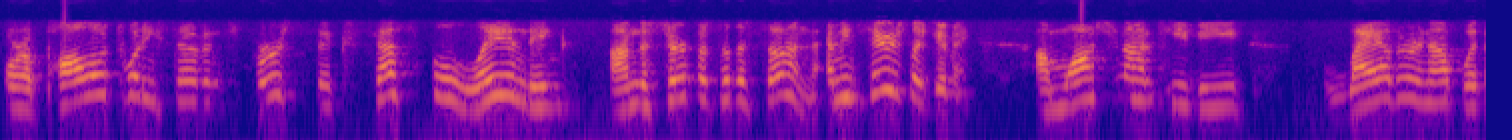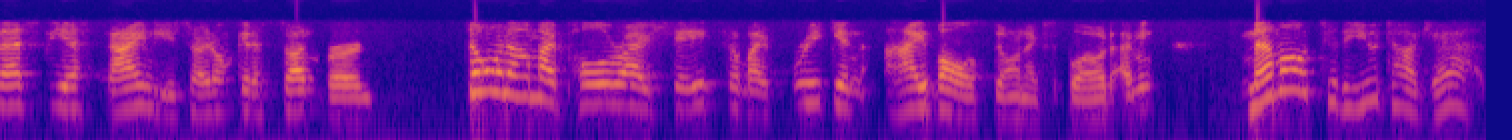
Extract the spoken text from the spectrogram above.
or Apollo 27's first successful landing on the surface of the sun. I mean, seriously, Jimmy, I'm watching on TV, lathering up with SPF 90 so I don't get a sunburn, throwing on my polarized shades so my freaking eyeballs don't explode. I mean, memo to the Utah Jazz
